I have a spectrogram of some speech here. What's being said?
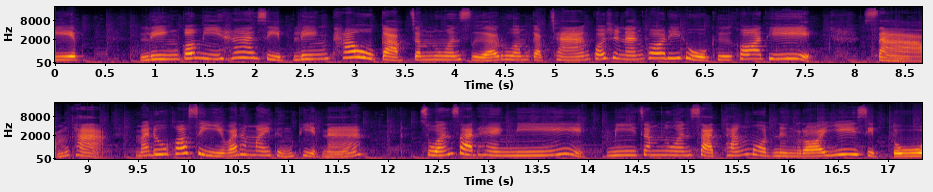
50 ลิงก็มี 50 ลิงเท่ากับจำนวนเสือรวมกับช้าง เพราะฉะนั้นข้อที่ถูกคือข้อที่ 3 ค่ะ มาดูข้อ 4 ว่าทำไมถึงผิดนะสวนสัตว์แห่งนี้มีจำนวนสัตว์ทั้งหมด 120 ตัว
